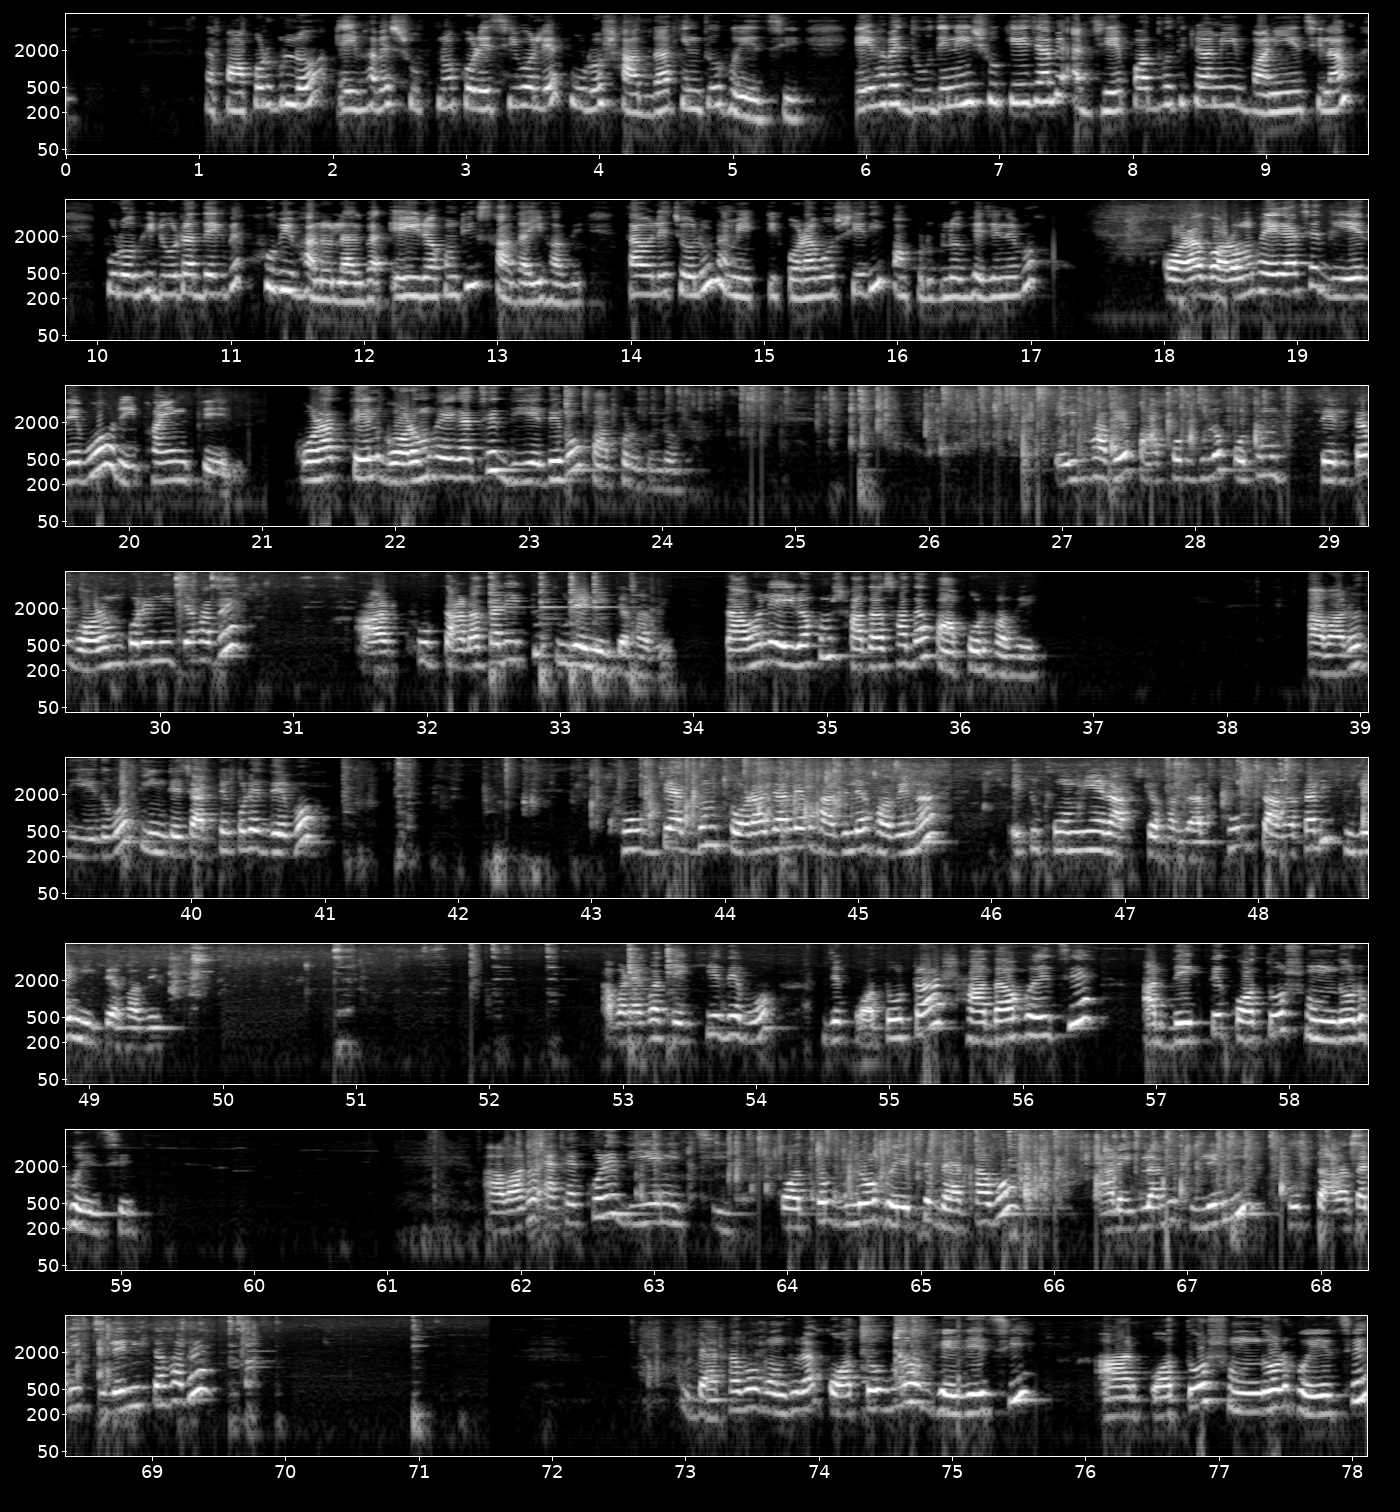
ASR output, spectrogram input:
পাঁপড়গুলো এইভাবে শুকনো করেছি বলে পুরো সাদা কিন্তু হয়েছে। এইভাবে দুদিনেই শুকিয়ে যাবে আর যে পদ্ধতিটা আমি বানিয়েছিলাম, পুরো ভিডিওটা দেখবে খুবই ভালো লাগবে। এই রকম ঠিক সাদাই হবে। তাহলে চলুন আমি একটি কড়া বসিয়ে দিই, পাঁপড়গুলো ভেজে নেব। কড়া গরম হয়ে গেছে, দিয়ে দেব রিফাইন তেল। কড়ার তেল গরম হয়ে গেছে, দিয়ে দেব পাঁপড়গুলো। এইভাবে পাঁপড়গুলো প্রথম তেলটা গরম করে নিতে হবে। আর খুব তাড়াতাড়ি একটু তুলে নিতে হবে। তাহলে এই রকম সাদা সাদা পাঁপড় হবে। আবারও দিয়ে দেবো, তিনটে চারটে করে দেব। খুব যে একদম চড়া জালে ভাজলে হবে না, একটু কমিয়ে রাখতে হবে আর খুব তাড়াতাড়ি তুলে নিতে হবে। আবার একবার দেখিয়ে দেব যে কতটা সাদা হয়েছে আর দেখতে কত সুন্দর হয়েছে। আবারও এক এক করে দিয়ে নিচ্ছি। কতগুলো হয়েছে দেখাবো। আর এগুলো আমি তুলে নিই। খুব তাড়াতাড়ি তুলে নিতে হবে। দেখাবো বন্ধুরা, কতগুলো ভেজেছি আর কত সুন্দর হয়েছে।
